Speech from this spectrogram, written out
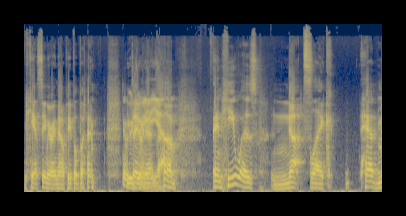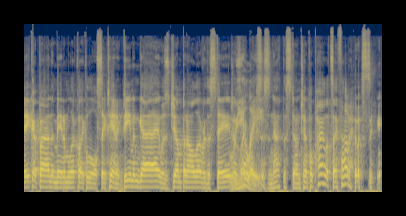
you can't see me right now, people, but I'm imitating doing it, yeah. Um, and he was nuts, like had makeup on that made him look like a little satanic demon guy. Was jumping all over the stage. Was like, Really? this is not the Stone Temple Pilots I thought I was seeing.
